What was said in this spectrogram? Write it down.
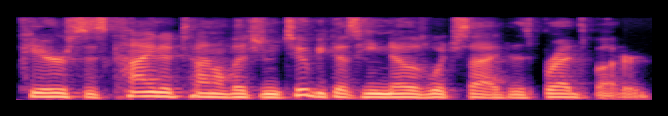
Pierce is kind of tunnel visioned too because he knows which side his bread's buttered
